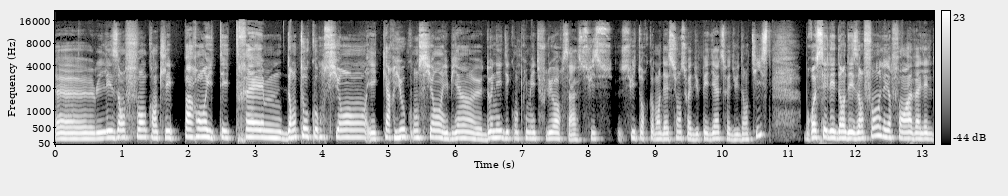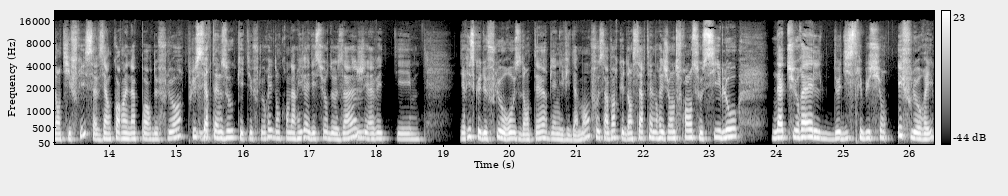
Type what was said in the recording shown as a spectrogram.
Euh, les enfants, quand les parents étaient très hum, dentoconscients et carioconscients, eh bien, euh, donner des comprimés de fluor, ça suite, aux recommandations soit du pédiatre, soit du dentiste. Brosser les dents des enfants, les enfants avalaient le dentifrice, ça faisait encore un apport de fluor, plus certaines eaux qui étaient fluorées, donc on arrivait à des surdosages et avec des, des risques de fluorose dentaire, bien évidemment. Il faut savoir que dans certaines régions de France aussi, l'eau naturelle de distribution effleurée,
